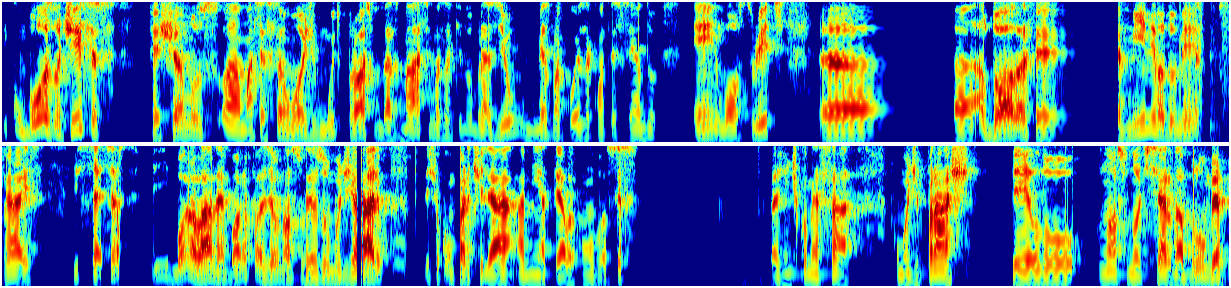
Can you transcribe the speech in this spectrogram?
E com boas notícias, fechamos uma sessão hoje muito próximo das máximas aqui no Brasil, mesma coisa acontecendo em Wall Street. Uh, uh, o dólar fez a mínima do mês, reais e sete e bora lá, né? Bora fazer o nosso resumo diário. Deixa eu compartilhar a minha tela com vocês para a gente começar, como de praxe, pelo nosso noticiário da Bloomberg.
